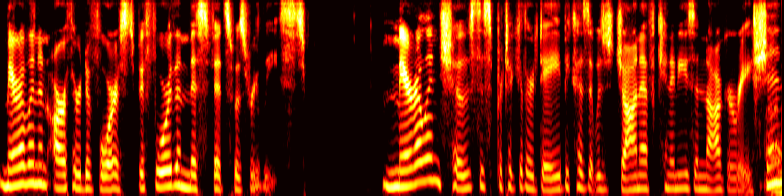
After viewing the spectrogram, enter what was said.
Marilyn and Arthur divorced before The Misfits was released. Marilyn chose this particular day because it was John F. Kennedy's inauguration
